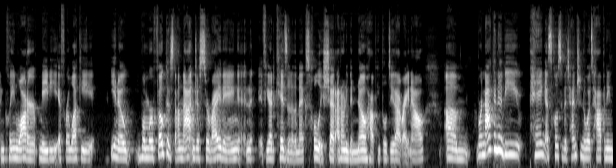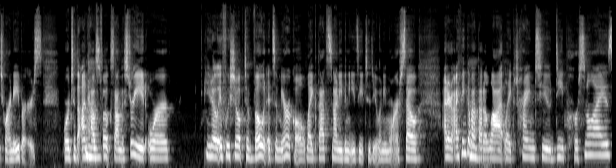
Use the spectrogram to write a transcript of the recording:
and clean water, maybe if we're lucky. You know, when we're focused on that and just surviving, and if you had kids into the mix, holy shit, I don't even know how people do that right now. Um, we're not going to be paying as close of attention to what's happening to our neighbors or to the unhoused folks on the street or you know if we show up to vote it's a miracle like that's not even easy to do anymore so i don't know i think about Mm. that a lot like trying to depersonalize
